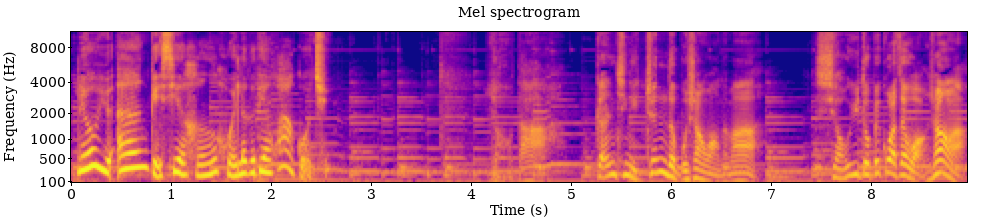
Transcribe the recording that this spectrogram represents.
刘雨安给谢恒回了个电话过去。老大，感情你真的不上网的吗？小玉都被挂在网上了。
